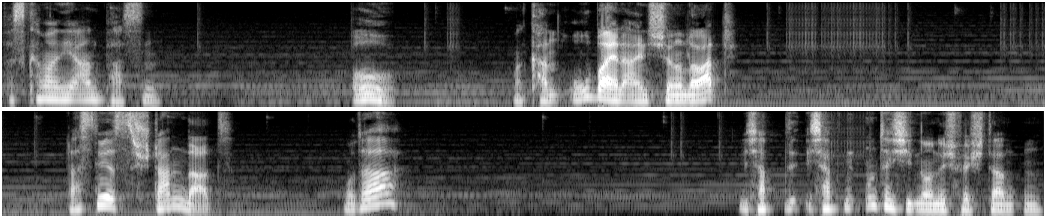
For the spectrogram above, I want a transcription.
Was kann man hier anpassen? Oh. Man kann O-Bein einstellen, oder was? Lassen wir es Standard. Oder? Ich habe ich hab den Unterschied noch nicht verstanden.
